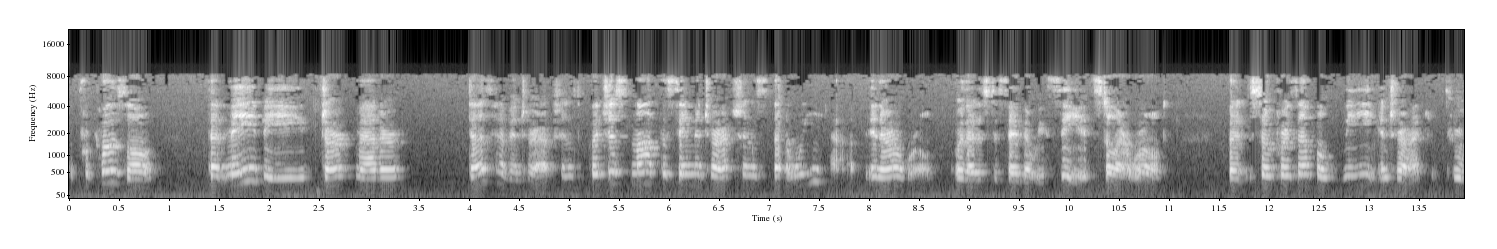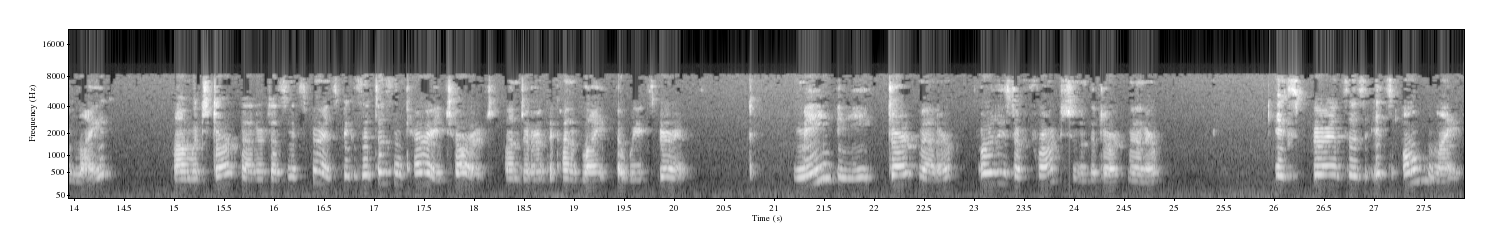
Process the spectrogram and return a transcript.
a proposal that maybe dark matter does have interactions, but just not the same interactions that we have in our world. Or that is to say that we see, it's still our world. But so for example, we interact through light, um, which dark matter doesn't experience because it doesn't carry charge under the kind of light that we experience. Maybe dark matter, or at least a fraction of the dark matter, experiences its own light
